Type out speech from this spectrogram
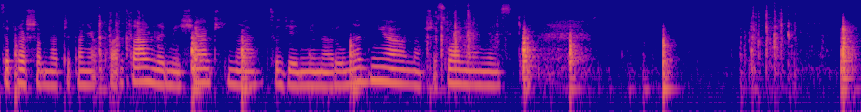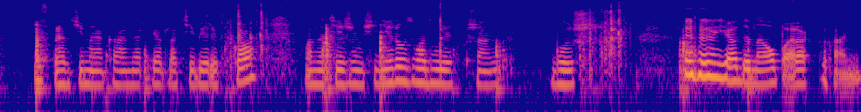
Zapraszam na czytania kwartalne, miesięczne, codziennie na runę dnia, na przesłania anielskie. I sprawdzimy, jaka energia dla Ciebie, rybko. Mam nadzieję, że mi się nie rozładuje sprzęt, bo już jadę na oparach, kochani.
